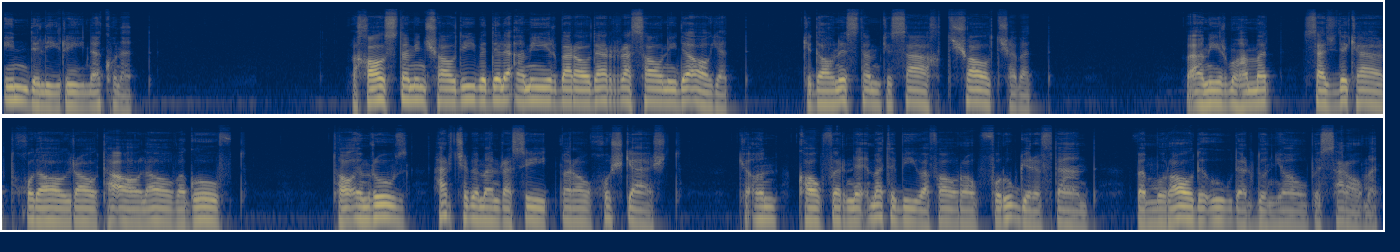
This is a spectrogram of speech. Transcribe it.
این دلیری نکند. و خواستم این شادی بدل امیر برادر رسانیده آید که دانستم که سخت شاد شود. و امیر محمد سجده کرد خدای را تعالی و گفت تا امروز هر چه بمن رسید مرا خوش گشت. که آن کافر نعمت بی وفا را فروگرفتند و مراد او در دنیا بسر آمد.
